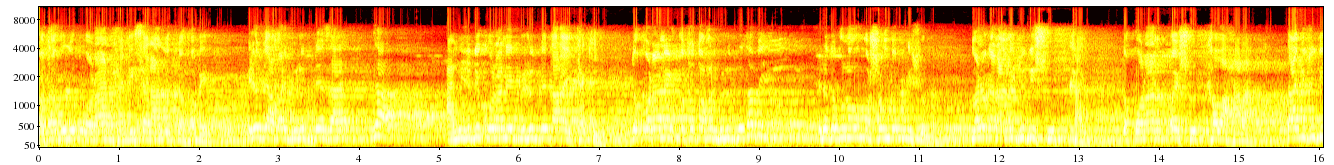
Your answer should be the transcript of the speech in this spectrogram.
কথাগুলো কোরআন, হাদিসের আলোতে হবে। এটা যদি আমার বিরুদ্ধে যায়, যা, আমি যদি কোরআনের বিরুদ্ধে দাঁড়াই থাকি, তো কোরআনের কথা তো আমার বিরুদ্ধে যাবেই। এটা তো কোনো অসম্ভব কিছু না। মনে করেন আমি যদি সুদ খাই, তো কোরআন কয় সুদ খাওয়া হারা তা আমি যদি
